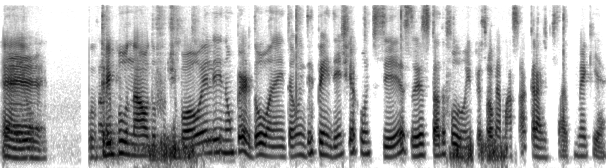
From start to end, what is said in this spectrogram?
É, é... O tribunal do futebol ele não perdoa, né? Então, independente do que acontecer, se o resultado for ruim, o pessoal vai massacrar, a gente sabe como é que é.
